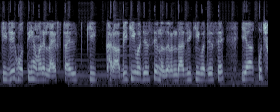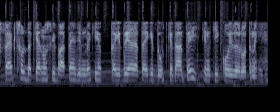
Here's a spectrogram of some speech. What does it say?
चीज़ें होती हैं हमारे लाइफस्टाइल की खराबी की वजह से, नजरअंदाजी की वजह से, या कुछ फैक्ट्स और दकियानुसी बातें जिनमें कि कह दिया जाता है कि दूध के दांत है इनकी कोई ज़रूरत नहीं है।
